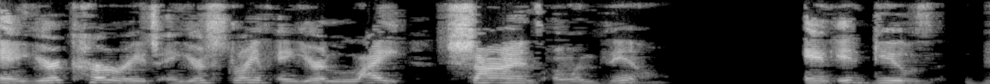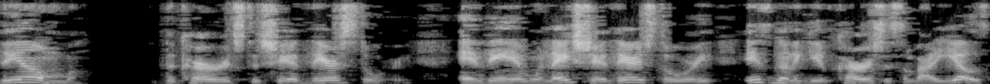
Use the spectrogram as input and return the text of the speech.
And your courage and your strength and your light shines on them. And it gives them the courage to share their story. And then when they share their story, it's going to give courage to somebody else.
